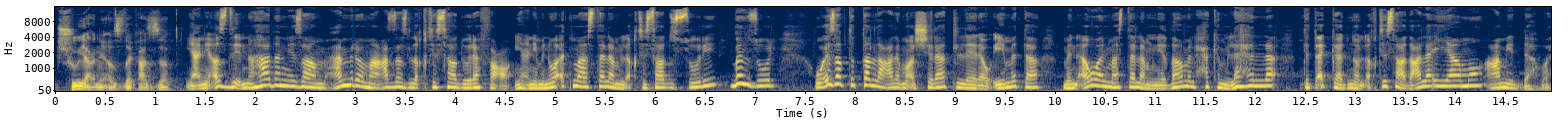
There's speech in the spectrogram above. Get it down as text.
شو يعني قصدك عزة؟ يعني قصدي إنه هذا النظام عمره ما عزز الاقتصاد ورفعه. يعني من وقت ما استلم الاقتصاد السوري بنزول. وإذا بتطلع على مؤشرات الليره وقيمتها من أول ما استلم نظام الحكم لهلأ بتتأكد إنه الاقتصاد على أيامه عم يتدهور.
